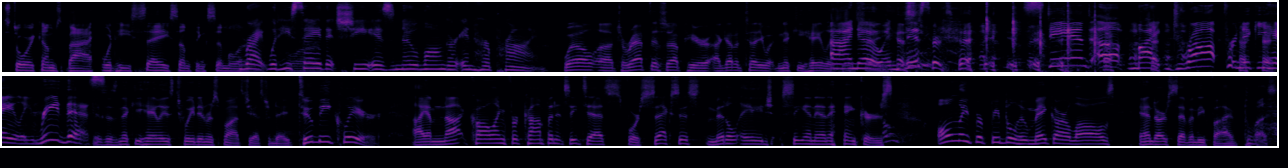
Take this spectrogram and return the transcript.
story comes back. Would he say something similar? Right. Would he say that she is no longer in her prime? Well, uh, to wrap this up here, I got to tell you what Nikki Haley. I know, say and this yesterday. stand up, Mike. Drop for Nikki Haley. Read this. This is Nikki Haley's tweet in response yesterday. To be clear, I am not calling for competency tests for sexist middle-aged CNN anchors, only for people who make our laws and are 75 plus.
